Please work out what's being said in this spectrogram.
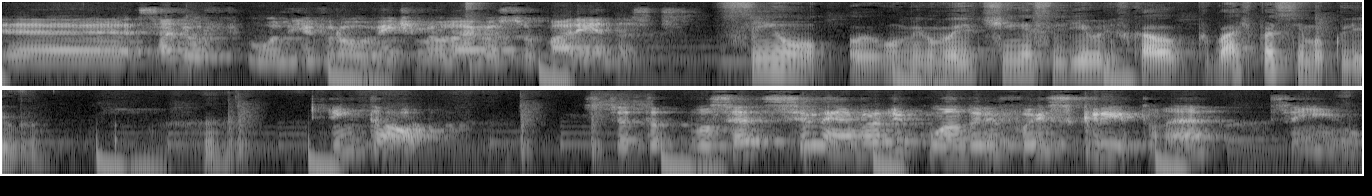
é, sabe o, o, livro 20 mil léguas submarinas? Sim, o, o amigo meu ele tinha esse livro, ele ficava por baixo para cima com o livro. Então, você, você se lembra de quando ele foi escrito, né? Sim,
